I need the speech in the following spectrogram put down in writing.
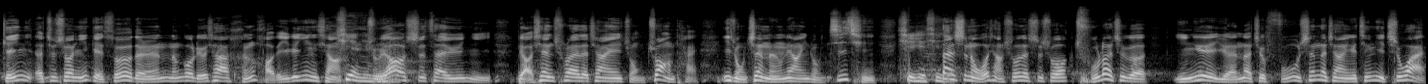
给你，呃，就是说你给所有的人能够留下很好的一个印象谢谢，主要是在于你表现出来的这样一种状态，一种正能量，一种激情。谢谢谢谢。但是呢，我想说的是说，除了这个营业员的这服务生的这样一个经历之外，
